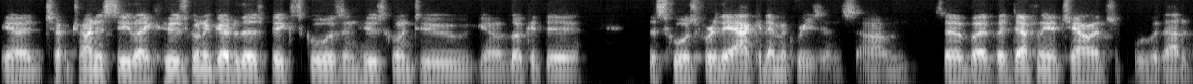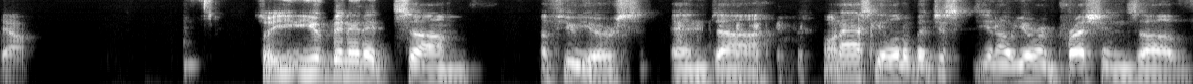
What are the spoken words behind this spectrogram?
You know, t- trying to see like who's going to go to those big schools and who's going to you know look at the the schools for the academic reasons. Um, so, but but definitely a challenge without a doubt. So you've been in it um, a few years, and uh, I want to ask you a little bit, just you know, your impressions of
